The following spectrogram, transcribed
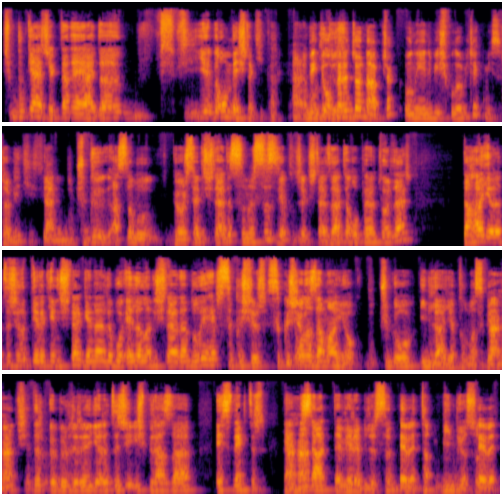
Şimdi bu gerçekten AI'da 15 dakika. Yani Peki operatör diyorsun, ne yapacak? Onu yeni bir iş bulabilecek miyiz? Tabii ki. Yani çünkü aslında bu görsel işlerde sınırsız yapılacak işler. Zaten operatörler daha yaratıcılık gereken işler genelde bu el alan işlerden dolayı hep sıkışır. Sıkışır. Ona zaman yok. Çünkü o illa yapılması gereken bir şeydir. Öbürleri yaratıcı iş biraz daha esnektir. Yani Aha. bir saat de verebilirsin. Evet. Ta, bilmiyorsun. Evet.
